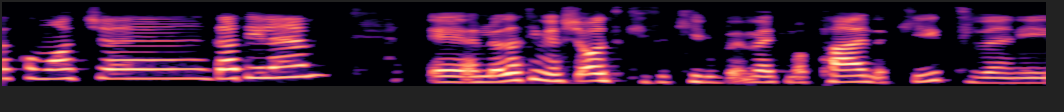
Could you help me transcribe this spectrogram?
מקומות שהגעתי אליהם. Uh, אני לא יודעת אם יש עוד, כי זה כאילו באמת מפה ענקית, ואני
